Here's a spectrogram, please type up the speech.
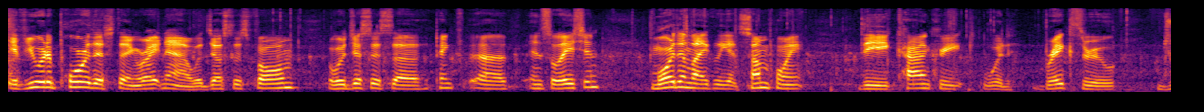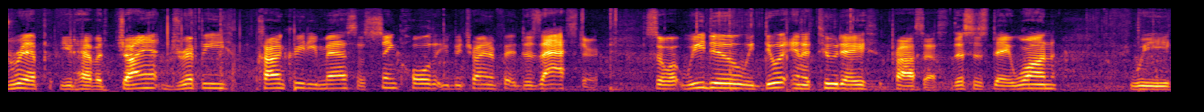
if you were to pour this thing right now with just this foam, or with just this uh, pink uh, insulation, more than likely at some point the concrete would break through, drip, you'd have a giant drippy concretey mess, a sinkhole that you'd be trying to fit, disaster. So what we do, we do it in a two-day process. This is day one. We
